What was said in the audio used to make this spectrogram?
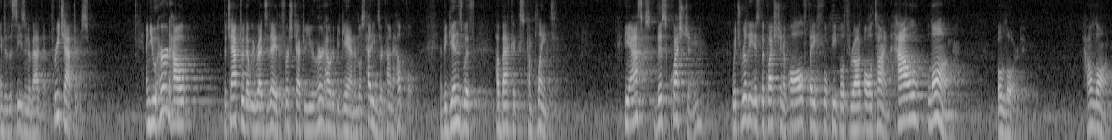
into the season of Advent. Three chapters. And you heard how the chapter that we read today, the first chapter, you heard how it began, and those headings are kind of helpful. It begins with Habakkuk's complaint. He asks this question, which really is the question of all faithful people throughout all time How long, O Lord? How long?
